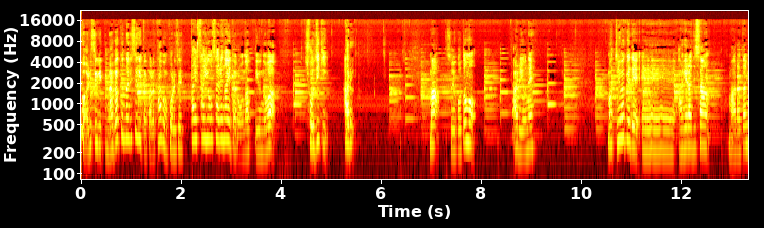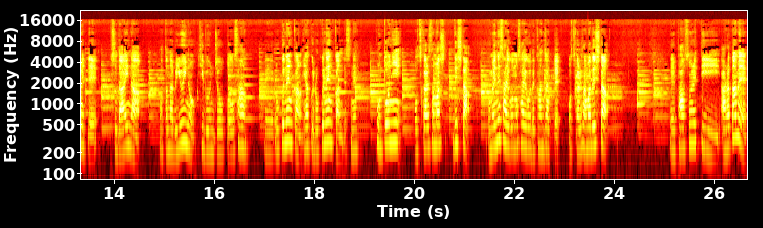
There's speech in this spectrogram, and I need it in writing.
量ありすぎて長くなりすぎたから多分これ絶対採用されないだろうなっていうのは正直ある。まあ、そういうこともあるよね。まあ、というわけで、えー、アゲラジさん、まあ、改めて、楠田愛菜、渡辺結衣の気分上等さん、えー、6年間、約6年間ですね。本当にお疲れ様でした。ごめんね、最後の最後で噛んじゃって。お疲れ様でした。え、パーソナリティ、改め、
